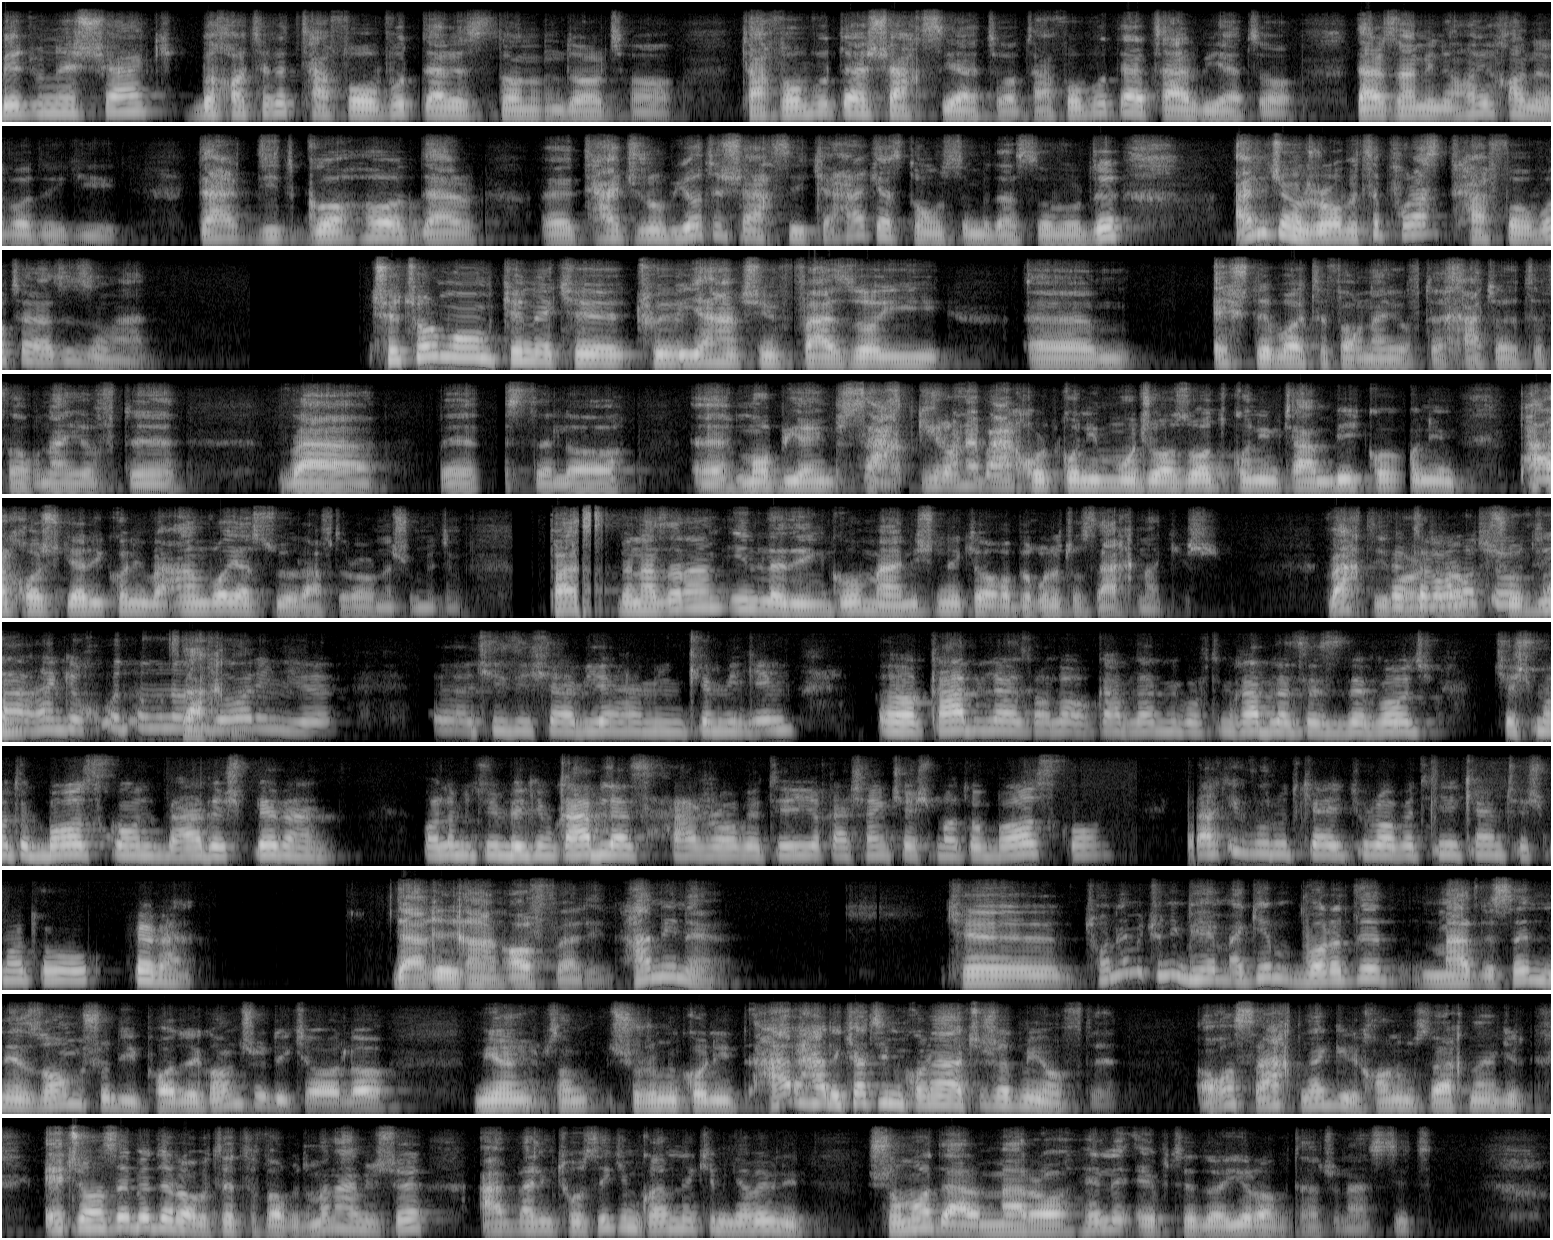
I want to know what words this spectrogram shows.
بدون شک به خاطر تفاوت در استانداردها تفاوت در شخصیت ها تفاوت در تربیت ها در زمینه های خانوادگی در دیدگاه ها در تجربیات شخصی که هر کس تامسون به دست آورده. علی جان رابطه پر از تفاوت عزیز من. چطور ممکنه که توی یه همچین فضایی اشتباه اتفاق نیفته خطا اتفاق نیفته و به اصطلاح ما بیایم سختگیرانه برخورد کنیم مجازات کنیم تنبیه کنیم پرخاشگری کنیم و انواعی از سوء رفتارها رو نشون بدیم. پس به نظرم این لدینگو معنیش اینه که آقا به قول تو سخت نکش. وقتی وارد شدی فرهنگ خودمون هم داریم یه چیزی شبیه همین که میگیم. قبل از حالا قبلا می‌گفتیم قبل از ازدواج چشماتو باز کن بعدش ببند. حالا می‌تونیم بگیم قبل از هر رابطه یه قشنگ چشماتو باز کن. وقتی ورود کردی تو رابطه یکم چشماتو ببند. دقیقا آفرین. همینه. که تو نمی‌تونی مگه وارد مدرسه نظام شدی پادگان شدی که حالا میای شروع می‌کنید هر حرکتی می‌کنه هر شد میافته. آقا سخت نگیری خانم سخت نگیر. اجازه بده رابطه اتفاق بیفته. من همیشه اولین توصیه که می‌کنم اینه که میگم ببینید شما در مراحل ابتدایی رابطهتون هستید.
